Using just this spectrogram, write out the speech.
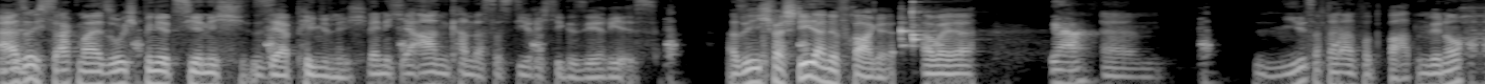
Also ich sag mal so, ich bin jetzt hier nicht sehr pingelig, wenn ich erahnen kann, dass das die richtige Serie ist. Also ich verstehe deine Frage, aber Ja. ähm, Nils, auf deine Antwort warten wir noch.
